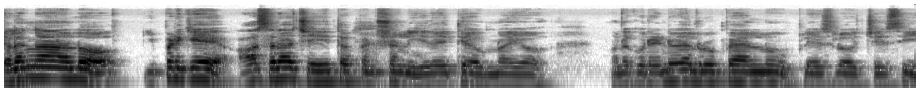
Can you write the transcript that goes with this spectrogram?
తెలంగాణలో ఇప్పటికే ఆసరా చేయుత పెన్షన్లు ఏదైతే ఉన్నాయో మనకు రెండు వేల రూపాయలను ప్లేస్లో వచ్చేసి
